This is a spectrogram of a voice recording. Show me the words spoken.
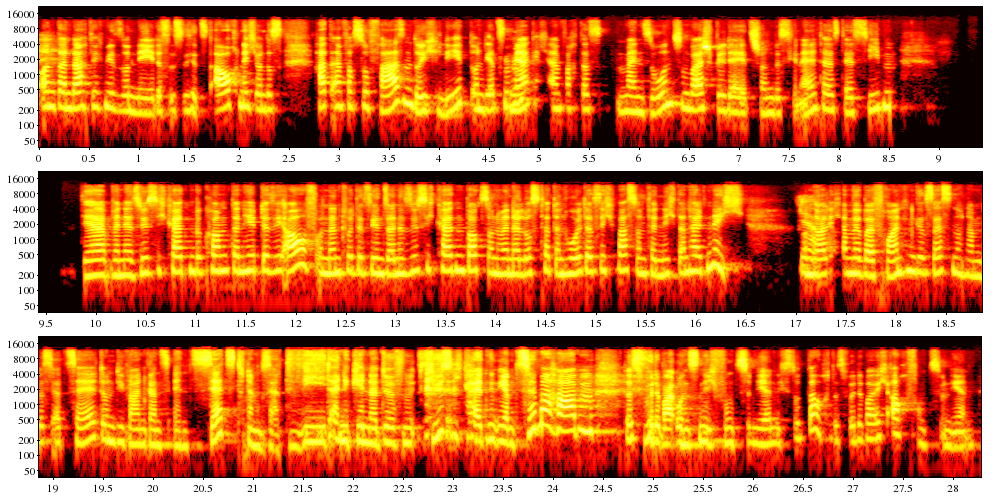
und dann dachte ich mir so, nee, das ist es jetzt auch nicht und das hat einfach so Phasen durchlebt und jetzt mhm. merke ich einfach, dass mein Sohn zum Beispiel, der jetzt schon ein bisschen älter ist, der ist sieben, der, wenn er Süßigkeiten bekommt, dann hebt er sie auf und dann tut er sie in seine Süßigkeitenbox und wenn er Lust hat, dann holt er sich was und wenn nicht, dann halt nicht. Und ja. neulich haben wir bei Freunden gesessen und haben das erzählt und die waren ganz entsetzt und haben gesagt, wie, deine Kinder dürfen Süßigkeiten in ihrem Zimmer haben? Das würde bei uns nicht funktionieren. Ich so, doch, das würde bei euch auch funktionieren.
